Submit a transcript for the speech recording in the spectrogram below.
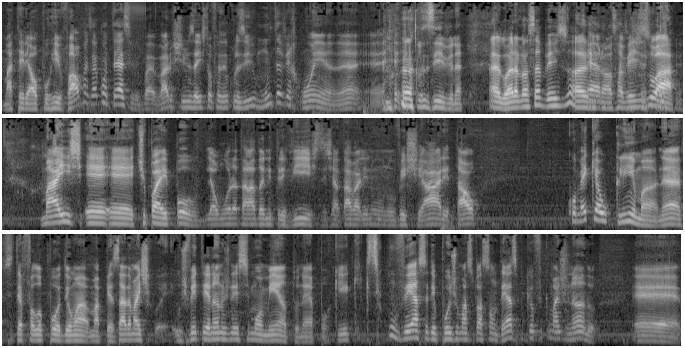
material pro rival, mas acontece, vários times aí estão fazendo, inclusive, muita vergonha, né? É, inclusive, né? É, agora é a nossa vez de zoar. É, né? nossa vez de zoar. Mas, é, é, tipo aí, pô, o Léo Moura tá lá dando entrevistas, já tava ali no, no vestiário e tal. Como é que é o clima, né? Você até falou, pô, deu uma, uma pesada, mas os veteranos nesse momento, né? Porque o que, que se conversa depois de uma situação dessa? Porque eu fico imaginando, é,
